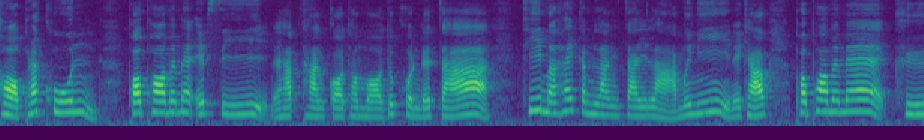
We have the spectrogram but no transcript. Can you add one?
ขอบพระคุณพ่อพ่อแม่แม่ FC นะครับทางกทมทุกคนเด้อจ้าที่มาให้กำลังใจหลาเมื่อนี้นะครับพ่อพ่อแม่แม่คือ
